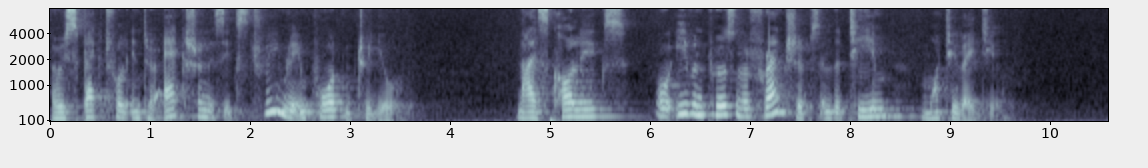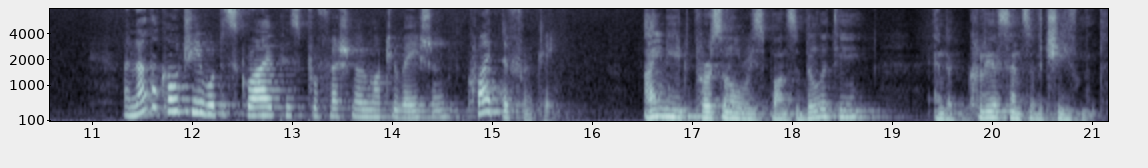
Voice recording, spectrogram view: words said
A respectful interaction is extremely important to you. Nice colleagues or even personal friendships in the team motivate you. Another coachee would describe his professional motivation quite differently. I need personal responsibility and a clear sense of achievement.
